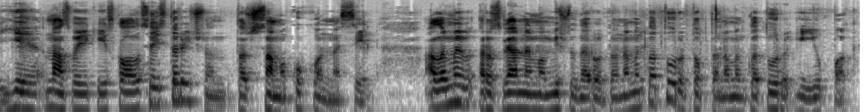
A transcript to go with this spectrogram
є назви, які склалися історично, та ж сама кухонна сіль. Але ми розглянемо міжнародну номенклатуру, тобто номенклатуру ІЮПАК.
